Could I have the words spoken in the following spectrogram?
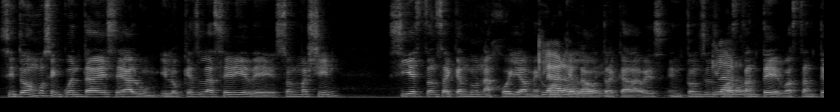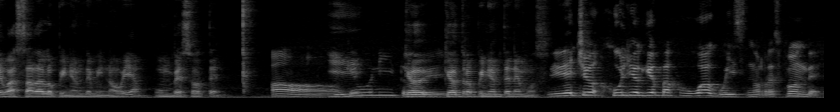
Si tomamos en cuenta ese álbum y lo que es la serie de Song Machine, sí están sacando una joya mejor que la otra cada vez. Entonces, bastante, bastante basada la opinión de mi novia. Un besote. Oh, qué bonito. ¿qué, otra opinión tenemos? Y de hecho, Julio-Wawis nos responde.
